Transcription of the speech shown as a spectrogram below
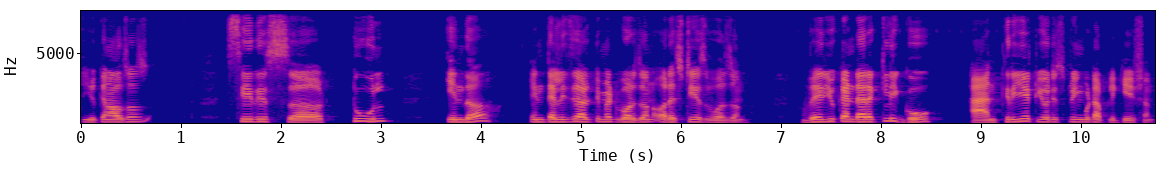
you can also see this uh, tool in the IntelliJ Ultimate version or STS version where you can directly go and create your Spring Boot application.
